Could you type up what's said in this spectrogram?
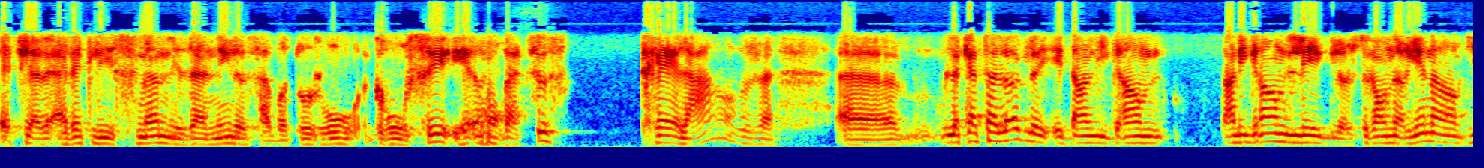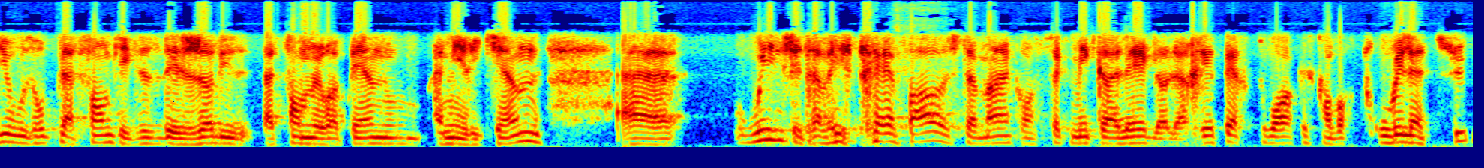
et puis avec- les semaines, les années, là, ça va toujours grossir et on ratisse très large. Euh, le catalogue là, est dans les grandes dans les grandes ligues. là. Je dirais, on n'a rien à envier aux autres plateformes qui existent déjà, des plateformes européennes ou américaines. Euh, oui, j'ai travaillé très fort justement, qu'on avec mes collègues, là, le répertoire, qu'est-ce qu'on va retrouver là-dessus.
